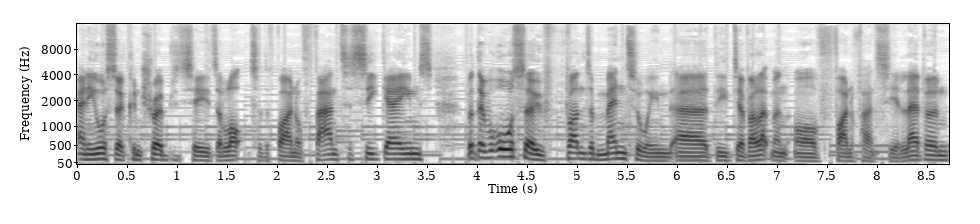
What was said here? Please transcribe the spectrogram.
And he also contributed a lot to the Final Fantasy games, but they were also fundamental in uh, the development of Final Fantasy XI,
